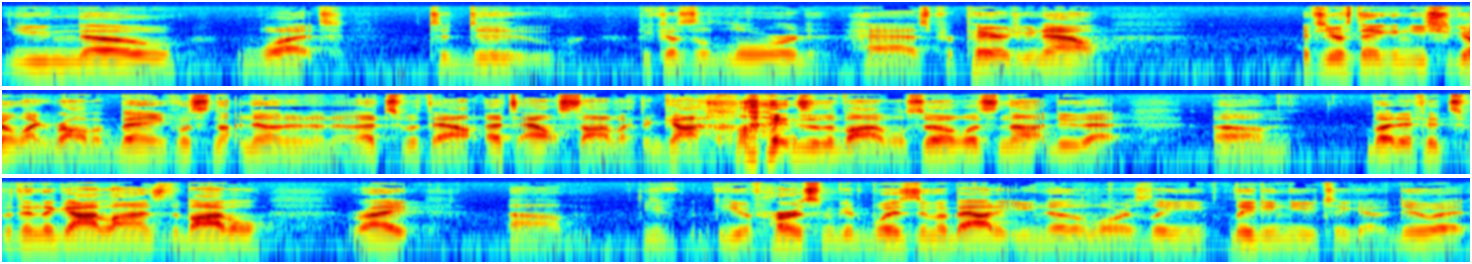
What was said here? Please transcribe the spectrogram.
you know what to do because the Lord has prepared you. Now, if you're thinking you should go and like rob a bank, let's not. No, no, no, no. That's without. That's outside like the guidelines of the Bible. So let's not do that. Um, but if it's within the guidelines of the Bible, right? Um, you've you've heard some good wisdom about it. You know the Lord is leading leading you to go do it.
